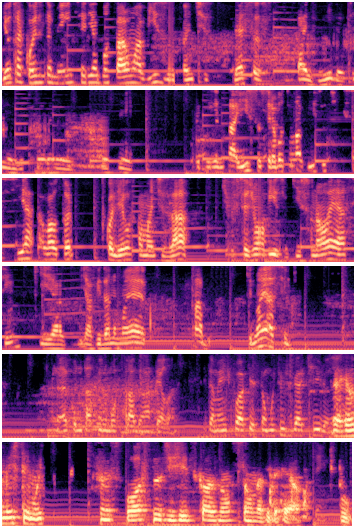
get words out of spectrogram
E outra coisa também seria botar um aviso antes dessas tais mídias, assim, onde forem, assim, representar isso, seria botar um aviso de que se a, o autor escolheu romantizar, que seja um aviso, que isso não é assim, que a, a vida não é, sabe? Que não é assim. Não é como está sendo mostrado na tela. E também, tipo, a questão muito de gatilho, né? É, realmente tem muito são expostas de jeitos que elas não são na vida real. Sim. Tipo,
